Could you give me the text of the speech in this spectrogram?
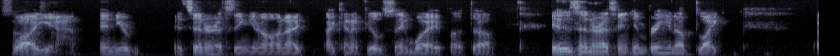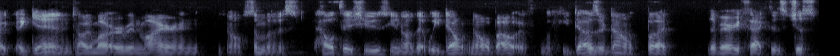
So, well, yeah, and you're it's interesting, you know, and I, I kind of feel the same way. But uh, it is interesting him bringing up like again talking about Urban Meyer and you know some of his health issues, you know, that we don't know about if he does or don't. But the very fact is just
